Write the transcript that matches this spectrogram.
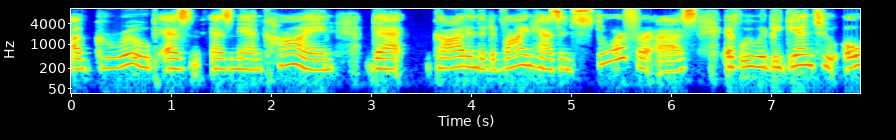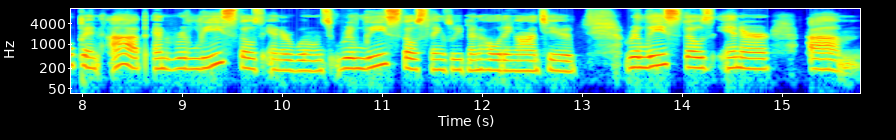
a group as as mankind that God and the divine has in store for us if we would begin to open up and release those inner wounds, release those things we've been holding on to, release those inner um,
